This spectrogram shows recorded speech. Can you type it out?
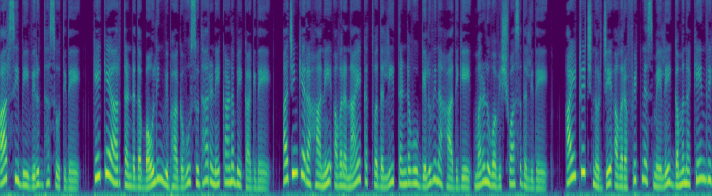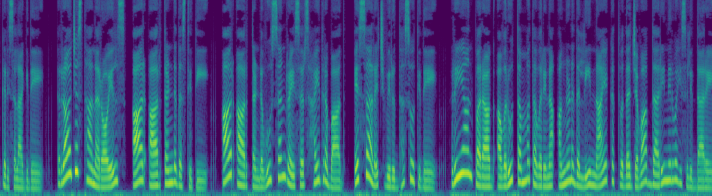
ಆರ್ಸಿಬಿ ವಿರುದ್ಧ ಸೋತಿದೆ. ಕೆಕೆಆರ್ ತಂಡದ ಬೌಲಿಂಗ್ ವಿಭಾಗವು ಸುಧಾರಣೆ ಕಾಣಬೇಕಾಗಿದೆ. ಅಜಿಂಕ್ಯ ರಹಾನೆ ಅವರ ನಾಯಕತ್ವದಲ್ಲಿ ತಂಡವು ಗೆಲುವಿನ ಹಾದಿಗೆ ಮರಳುವ ವಿಶ್ವಾಸದಲ್ಲಿದೆ. ಐಟ್ರಿಚ್ ನೊರ್ಜೆ ಅವರ ಫಿಟ್ನೆಸ್ ಮೇಲೆ ಗಮನ ಕೇಂದ್ರೀಕರಿಸಲಾಗಿದೆ. ರಾಜಸ್ಥಾನ ರಾಯಲ್ಸ್ ಆರ್ಆರ್ ತಂಡದ ಸ್ಥಿತಿ. ಆರ್ಆರ್ ತಂಡವು ಸನ್ರೈಸರ್ಸ್ ಹೈದರಾಬಾದ್ ಎಸ್ಆರ್ಎಚ್ ವಿರುದ್ಧ ಸೋತಿದೆ. ರಿಯಾನ್ ಪರಾಗ್ ಅವರು ತಮ್ಮ ತವರಿನ ಅಂಗಣದಲ್ಲಿ ನಾಯಕತ್ವದ ಜವಾಬ್ದಾರಿ ನಿರ್ವಹಿಸಲಿದ್ದಾರೆ.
